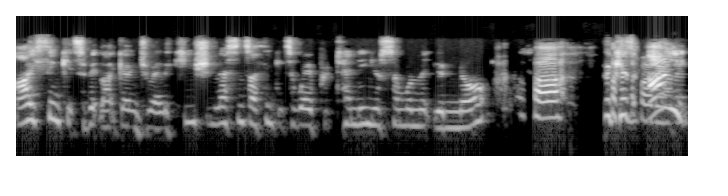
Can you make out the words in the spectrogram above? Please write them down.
I think it's a bit like going to elocution lessons. I think it's a way of pretending you're someone that you're not. Uh, because I,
